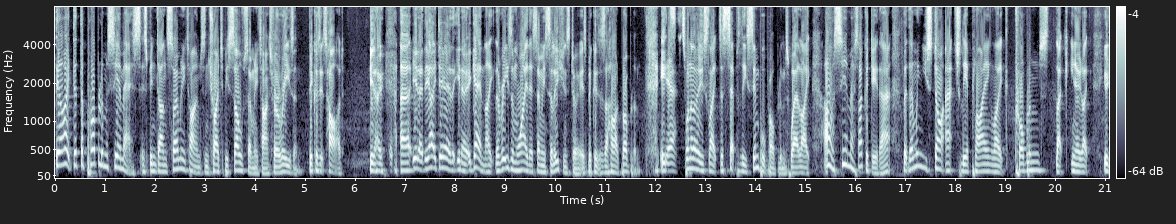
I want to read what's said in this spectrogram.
the, the the problem with CMS has been done so many times and tried to be solved so many times for a reason because it's hard. You know, uh, you know the idea that you know again, like the reason why there's so many solutions to it is because it's a hard problem. It's, Yeah. it's one of those like deceptively simple problems where like, oh, CMS, I could do that, but then when you start actually applying like problems, like you know, like your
